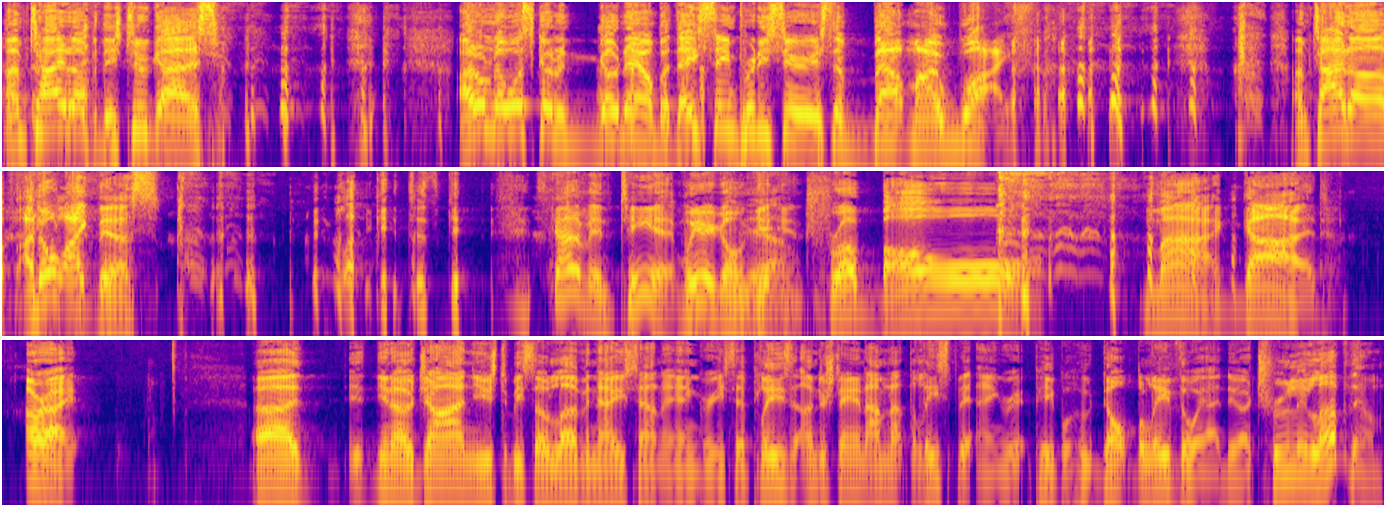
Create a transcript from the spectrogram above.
I'm tied up with these two guys. I don't know what's going to go down, but they seem pretty serious about my wife. I'm tied up. I don't like this. like it just get, it's kind of intense. We are going to Yeah. get in trouble. my God. All right. Uh, it- you know, John used to be so loving. Now you sound angry. He said, "Please understand, I'm not the least bit angry at people who don't believe the way I do. I truly love them."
